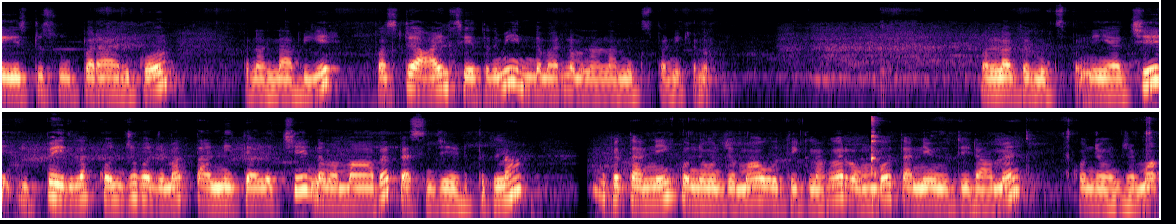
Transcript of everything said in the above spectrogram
டேஸ்ட்டு சூப்பராக இருக்கும். இப்போ நல்லா அப்படியே ஃபஸ்ட்டு ஆயில் சேர்த்ததுமே இந்த மாதிரி நம்ம நல்லா மிக்ஸ் பண்ணிக்கணும். நல்லா இப்போ மிக்ஸ் பண்ணியாச்சு. இப்போ இதில் கொஞ்சம் கொஞ்சமாக தண்ணி தெளித்து நம்ம மாவை பிசைஞ்சு எடுத்துக்கலாம். இப்போ தண்ணி கொஞ்சம் கொஞ்சமாக ஊற்றிக்கலாங்க ரொம்ப தண்ணி ஊற்றிடாமல் கொஞ்சம் கொஞ்சமாக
